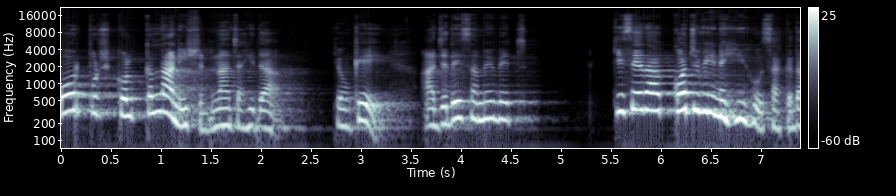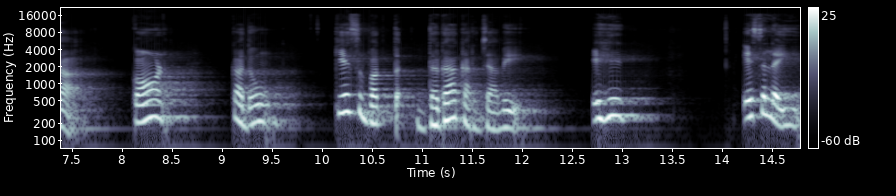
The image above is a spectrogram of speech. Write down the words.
ਹੋਰ ਪੁਰਸ਼ ਕੋਲ ਇਕੱਲਾ ਨਹੀਂ ਛੱਡਣਾ ਚਾਹੀਦਾ, ਕਿਉਂਕਿ ਅੱਜ ਦੇ ਸਮੇਂ ਵਿੱਚ ਕਿਸੇ ਦਾ ਕੁਝ ਵੀ ਨਹੀਂ ਹੋ ਸਕਦਾ। ਕੌਣ, ਕਦੋਂ, ਕਿਸ ਵਕਤ ਦਗਾ ਕਰ ਜਾਵੇ। ਇਹ, ਇਸ ਲਈ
